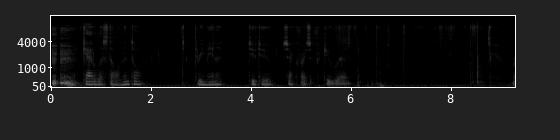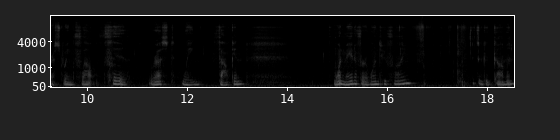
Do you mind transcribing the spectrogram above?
Catalyst Elemental, three mana, two two. Sacrifice it for two red. Rustwing Flout, Rustwing Falcon. One mana for a one-two flying. It's a good common.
